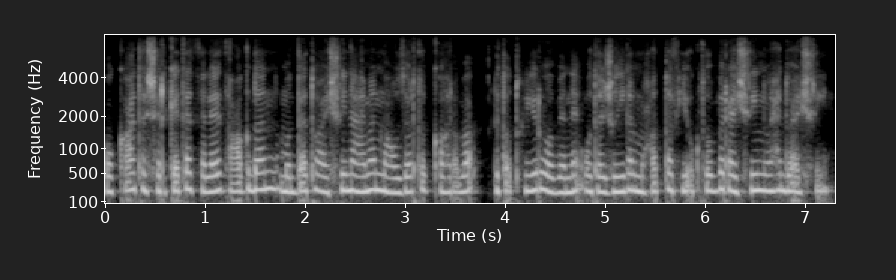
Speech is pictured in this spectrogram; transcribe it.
وقعت الشركات الثلاث عقدا مدته عشرين عاما مع وزارة الكهرباء لتطوير وبناء وتشغيل المحطة في أكتوبر عشرين واحد وعشرين.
